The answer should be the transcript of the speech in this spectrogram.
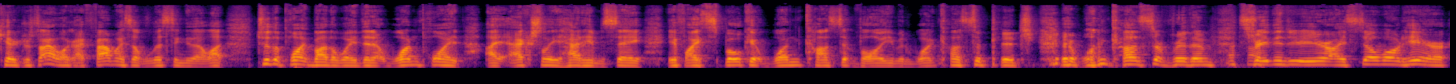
character's dialogue. I found myself listening to that a lot to the point, by the way, that at one point I actually had him say, if I spoke at one constant volume and one constant pitch and one constant rhythm straight into your ear, I still won't hear.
